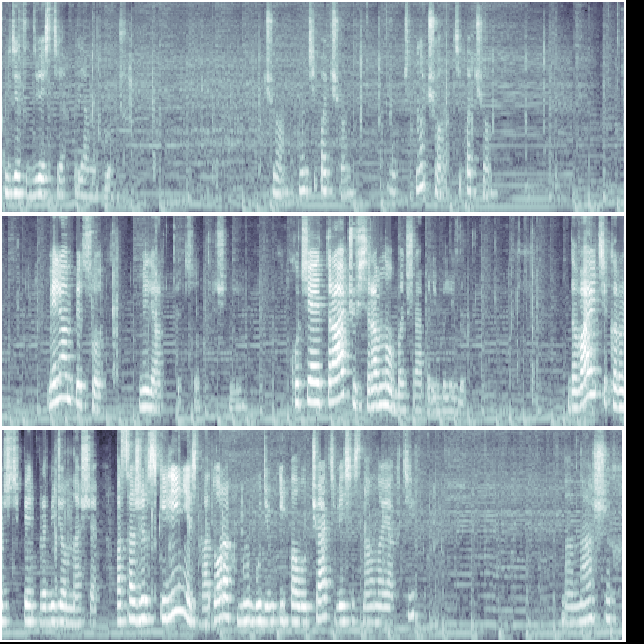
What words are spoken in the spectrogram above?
где-то 200 лямов в год. Чё? Ну, типа чё? Ну чё, типа чё? Миллион пятьсот. Миллиард пятьсот, точнее. Хоть я и трачу, все равно большая прибыль идет. Давайте, короче, теперь проведем наши пассажирские линии, с которых мы будем и получать весь основной актив на наших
